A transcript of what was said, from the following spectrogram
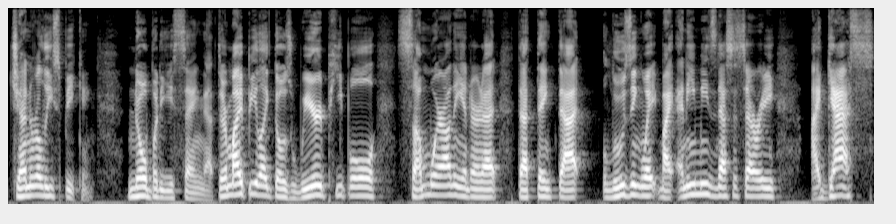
generally speaking, nobody is saying that. There might be like those weird people somewhere on the internet that think that losing weight by any means necessary, I guess,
